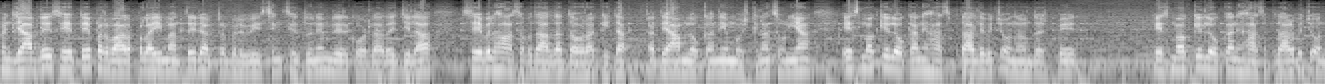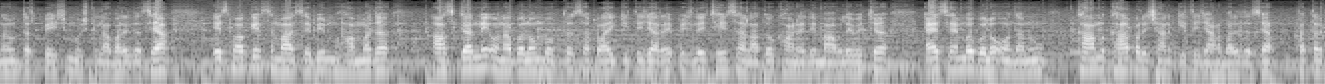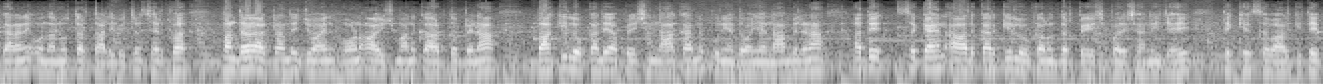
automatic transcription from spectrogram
ਪੰਜਾਬ ਦੇ ਸਿਹਤ ਤੇ ਪਰਿਵਾਰ ਭਲਾਈ ਮੰਤਰੀ ਡਾਕਟਰ ਬਲਵੀਰ ਸਿੰਘ ਸਿੱਧੂ ਨੇ ਮਲੇਰਕੋਟਲਾ ਦੇ ਜ਼ਿਲ੍ਹਾ ਸਿਵਲ ਹਸਪਤਾਲ ਦਾ ਦੌਰਾ ਕੀਤਾ ਅਤੇ ਆਮ ਲੋਕਾਂ ਦੀਆਂ ਮੁਸ਼ਕਲਾਂ ਸੁਣੀਆਂ। ਇਸ ਮੌਕੇ ਲੋਕਾਂ ਨੇ ਹਸਪਤਾਲ ਦੇ ਵਿੱਚ ਉਹਨਾਂ ਨੂੰ ਦਰਪੇ, ਇਸ ਮੌਕੇ ਲੋਕਾਂ ਨੇ ਹਸਪਤਾਲ ਵਿੱਚ ਉਹਨਾਂ ਨੂੰ ਦਰਪੇਸ਼ ਮੁਸ਼ਕਲਾਂ ਬਾਰੇ ਦੱਸਿਆ। ਇਸ ਮੌਕੇ ਸਮਾਜ ਸੇਵੀ ਮੁਹੰਮਦ ਅਸਗਰ ਨੇ ਉਹਨਾਂ ਵੱਲੋਂ ਮੁਫਤ ਸਪਲਾਈ ਕੀਤੀ ਜਾ ਰਹੀ ਪਿਛਲੇ 6 ਸਾਲਾਂ ਤੋਂ ਖਾਣੇ ਦੇ ਮਾਮਲੇ ਵਿੱਚ ਐਸਐਮ ਵੱਲੋਂ ਉਹਨਾਂ ਨੂੰ ਖਾਮ-ਖਾ ਪਰੇਸ਼ਾਨ ਕੀਤੇ ਜਾਣ ਬਾਰੇ ਦੱਸਿਆ। ਪੱਤਰਕਾਰਾਂ ਨੇ ਉਹਨਾਂ ਨੂੰ 43 ਵਿੱਚੋਂ ਸਿਰਫ 15 ਡਾਕਟਰਾਂ ਦੇ ਜੁਆਇਨ ਹੋਣ ਆਯੁਸ਼ਮਾਨ ਕਾਰਡ ਤੋਂ ਬਿਨਾਂ ਬਾਕੀ ਲੋਕਾਂ ਦੇ ਆਪਰੇਸ਼ਨ ਨਾ ਕਰਨ ਪੂਰੀਆਂ ਦਵਾਈਆਂ ਨਾ ਮਿਲਣਾ ਅਤੇ ਸਕੈਨ ਆਦ ਕਰਕੇ ਲੋਕਾਂ ਨੂੰ ਦਰਪੇਸ਼ ਪਰੇਸ਼ਾਨੀ ਜਿਹੇ ਤਿੱਖੇ ਸਵਾਲ ਕੀਤੇ।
